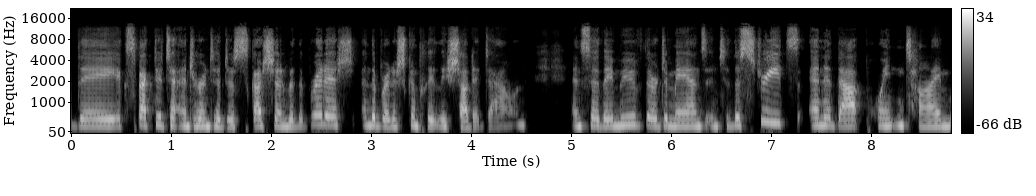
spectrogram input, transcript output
they expected to enter into discussion with the British, and the British completely shut it down. And so they moved their demands into the streets, and at that point in time,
